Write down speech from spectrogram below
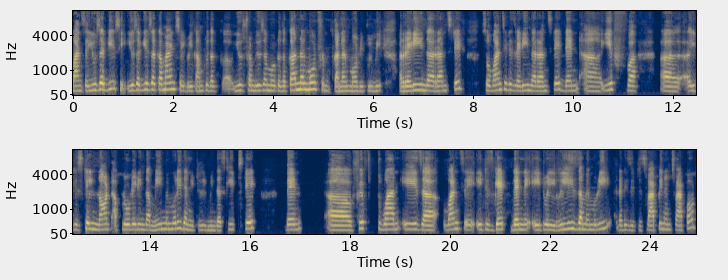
Once the user gives, user gives a command, so it will come to the uh, use from user mode to the kernel mode. From kernel mode, it will be ready in the run state. So once it is ready in the run state, then uh, if uh, uh, it is still not uploaded in the main memory, then it will be in the sleep state. Then uh, fifth one is uh, once it is get, then it will release the memory. That is, it is swap in and swap out.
